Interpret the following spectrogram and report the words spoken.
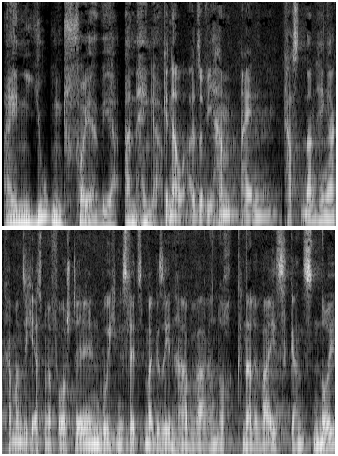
ein Jugendfeuerwehranhänger. Genau, also wir haben einen Kastenanhänger, kann man sich erstmal vorstellen. Wo ich ihn das letzte Mal gesehen habe, war er noch knalleweiß, ganz neu.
